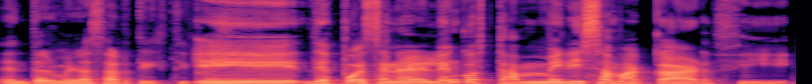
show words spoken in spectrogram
En términos artísticos. Eh, después, en el elenco está Melissa McCarthy,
